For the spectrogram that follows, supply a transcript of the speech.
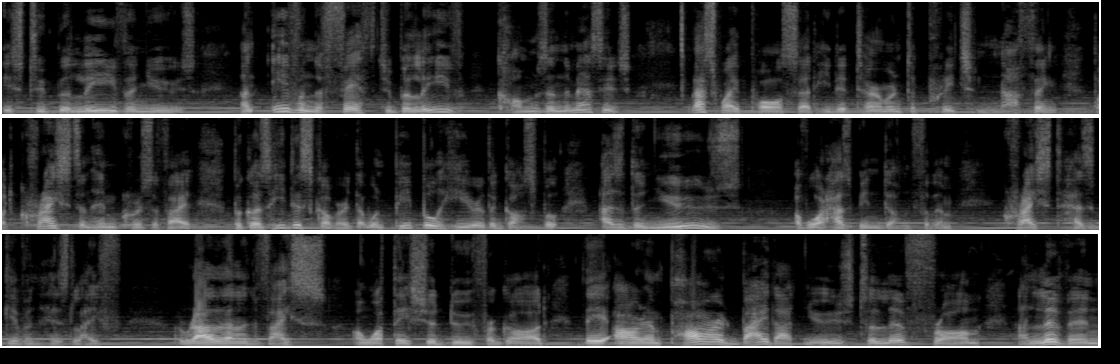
is to believe the news. And even the faith to believe comes in the message. That's why Paul said he determined to preach nothing but Christ and Him crucified, because he discovered that when people hear the gospel as the news of what has been done for them, Christ has given His life, rather than advice on what they should do for God, they are empowered by that news to live from and live in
